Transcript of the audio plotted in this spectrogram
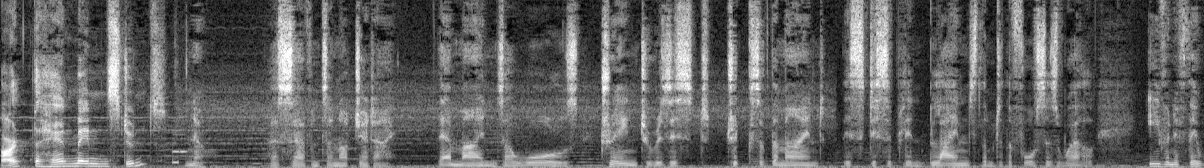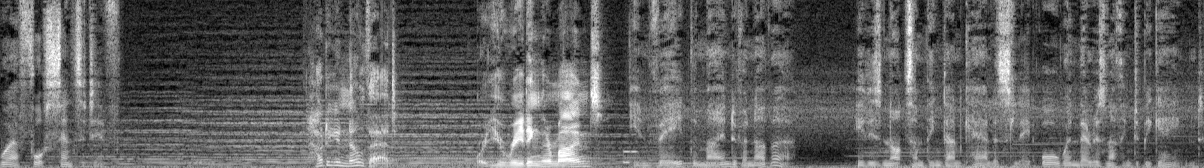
Aren't the handmaidens students? No, her servants are not Jedi. Their minds are walls, trained to resist tricks of the mind. This discipline blinds them to the Force as well, even if they were Force sensitive. How do you know that? Were you reading their minds? Invade the mind of another. It is not something done carelessly, or when there is nothing to be gained.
